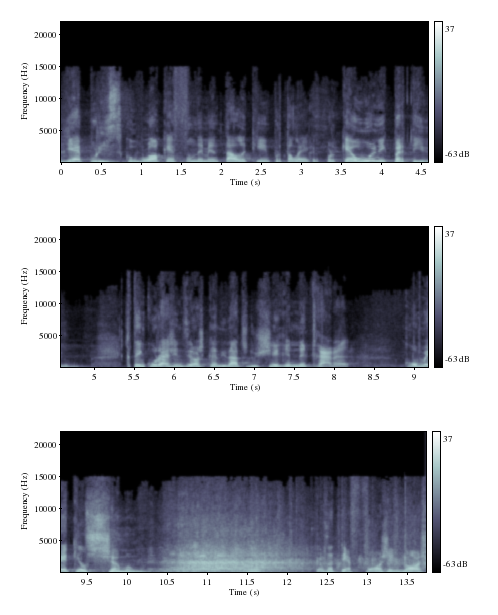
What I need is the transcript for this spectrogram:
E é por isso que o Bloco é fundamental aqui em Porto Alegre, porque é o único partido que tem coragem de dizer aos candidatos do Chega na cara como é que eles se chamam. É, Eles até fogem de nós.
